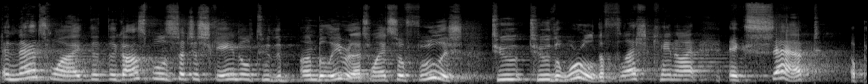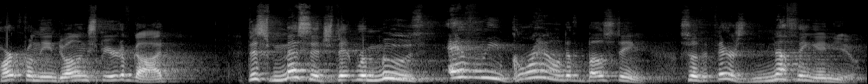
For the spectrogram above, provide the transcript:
And that's why the, the gospel is such a scandal to the unbeliever. That's why it's so foolish to, to the world. The flesh cannot accept, apart from the indwelling Spirit of God, this message that removes every ground of boasting so that there's nothing in you.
